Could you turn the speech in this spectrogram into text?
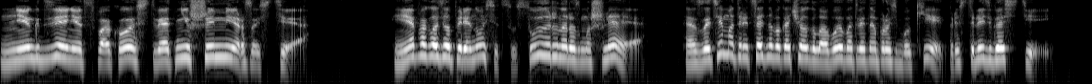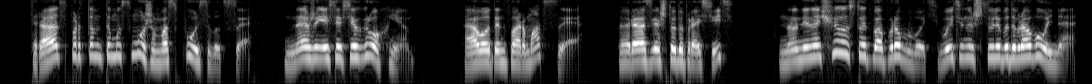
Нигде нет спокойствия от низшей мерзости. Я погладил переносицу, судорожно размышляя, а затем отрицательно покачал головой в ответ на просьбу Кейт пристрелить гостей. Транспортом-то мы сможем воспользоваться, даже если всех грохнем. А вот информация... Разве что допросить? Но для начала стоит попробовать вытянуть что-либо добровольно.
